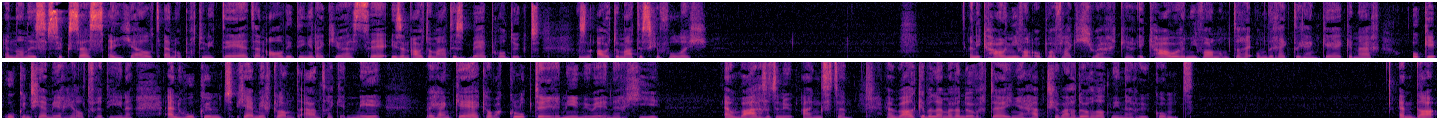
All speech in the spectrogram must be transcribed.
En dan is succes en geld en opportuniteit en al die dingen dat ik juist zei, is een automatisch bijproduct. Dat is een automatisch gevolg. En ik hou niet van oppervlakkig werken. Ik hou er niet van om, te, om direct te gaan kijken naar: oké, hoe kunt jij meer geld verdienen? En hoe kunt jij meer klanten aantrekken? Nee, we gaan kijken wat klopt er hier niet in uw energie. En waar zitten uw angsten? En welke belemmerende overtuigingen hebt je waardoor dat niet naar u komt? En dat,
